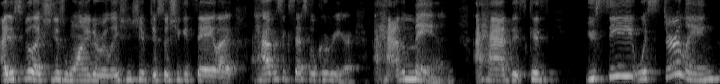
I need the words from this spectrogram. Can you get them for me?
i just feel like she just wanted a relationship just so she could say like i have a successful career. I have a man. I have this. Because you see with sterling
